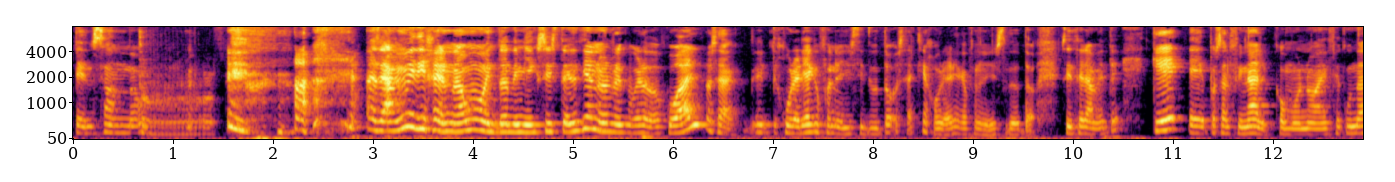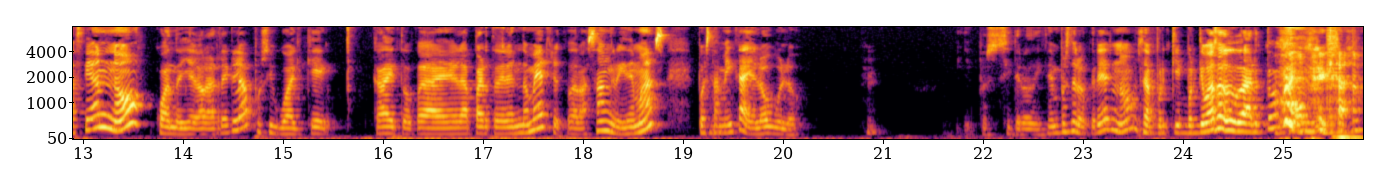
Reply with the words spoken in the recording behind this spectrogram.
pensando... o sea, a mí me dijeron en algún momento de mi existencia, no recuerdo cuál, o sea, eh, juraría que fue en el instituto, o sea, es que juraría que fue en el instituto, sinceramente, que eh, pues al final, como no hay fecundación, ¿no? Cuando llega la regla, pues igual que cae toda la parte del endometrio, toda la sangre y demás, pues también cae el óvulo. Pues si te lo dicen, pues te lo crees, ¿no? O sea, ¿por qué, por qué vas a dudar tú? Hombre, claro.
